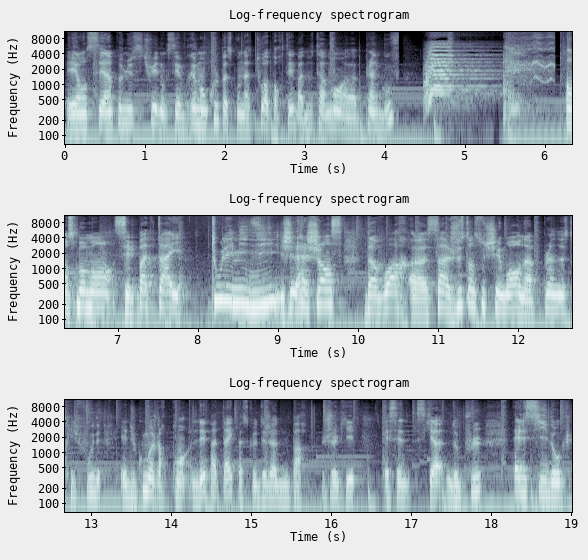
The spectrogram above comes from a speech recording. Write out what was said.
et on s'est un peu mieux situé donc c'est vraiment cool parce qu'on a tout apporté, bah, notamment euh, plein de bouffe. en ce moment, c'est pas de taille tous les midis. J'ai la chance d'avoir euh, ça juste en dessous de chez moi. On a plein de street food et du coup, moi je leur prends les pâtes taille parce que déjà d'une part, je kiffe et c'est ce qu'il y a de plus healthy. Donc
